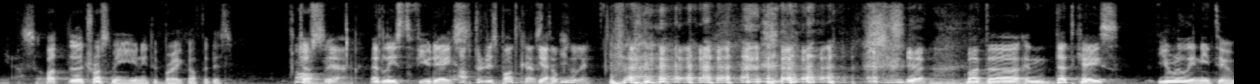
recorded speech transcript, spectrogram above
Yeah. Yeah. So. but uh, trust me, you need to break after this. Oh, Just uh, yeah. at least a few days. After this podcast, Yeah, you- absolutely. yeah, but uh, in that case, you really need to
